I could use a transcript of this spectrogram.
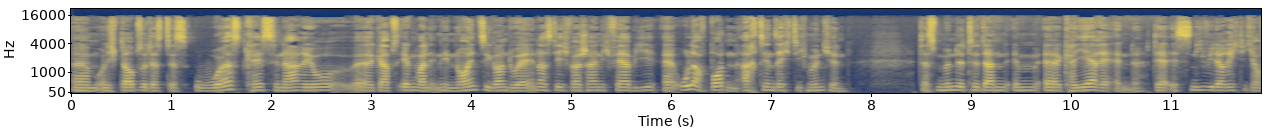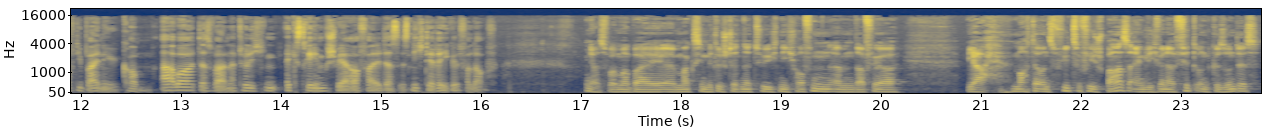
Ähm, und ich glaube so, dass das Worst-Case-Szenario äh, gab es irgendwann in den 90ern, du erinnerst dich wahrscheinlich, Ferbi, äh, Olaf Bodden, 1860 München. Das mündete dann im äh, Karriereende. Der ist nie wieder richtig auf die Beine gekommen. Aber das war natürlich ein extrem schwerer Fall. Das ist nicht der Regelverlauf. Ja, das wollen wir bei äh, Maxi Mittelstädt natürlich nicht hoffen. Ähm, dafür ja, macht er uns viel zu viel Spaß eigentlich, wenn er fit und gesund ist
